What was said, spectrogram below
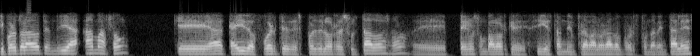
Y por otro lado tendría Amazon, que ha caído fuerte después de los resultados, ¿no? Eh, pero es un valor que sigue estando infravalorado por fundamentales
